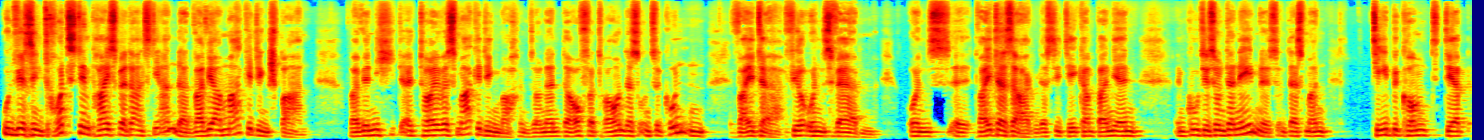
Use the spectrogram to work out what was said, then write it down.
Und wir sind trotzdem preiswerter als die anderen, weil wir am Marketing sparen, weil wir nicht äh, teures Marketing machen, sondern darauf vertrauen, dass unsere Kunden weiter für uns werben, uns äh, weitersagen, dass die T-Kampagne ein, ein gutes Unternehmen ist und dass man Tee bekommt, der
